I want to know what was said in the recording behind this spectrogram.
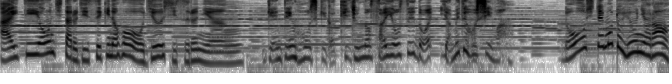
IT 音痴たる実績の方を重視するにゃん。減点方式が基準の採用制度はやめてほしいわん。どうしてもというにゃら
